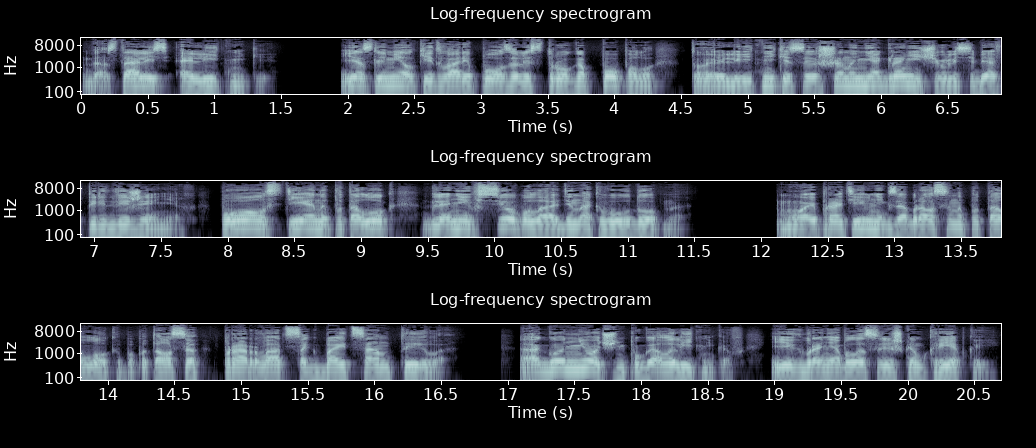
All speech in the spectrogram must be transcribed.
достались элитники. Если мелкие твари ползали строго по полу, то элитники совершенно не ограничивали себя в передвижениях. Пол, стены, потолок, для них все было одинаково удобно. Мой противник забрался на потолок и попытался прорваться к бойцам тыла. Огонь не очень пугал элитников, их броня была слишком крепкой.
